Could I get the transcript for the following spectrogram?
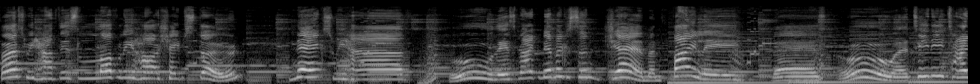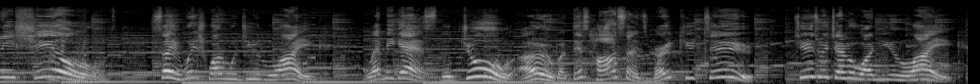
First, we have this lovely heart-shaped stone. Next, we have, ooh, this magnificent gem. And finally, there's, ooh, a teeny tiny shield. So, which one would you like? Let me guess, the jewel. Oh, but this heartstone is very cute too. Choose whichever one you like.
